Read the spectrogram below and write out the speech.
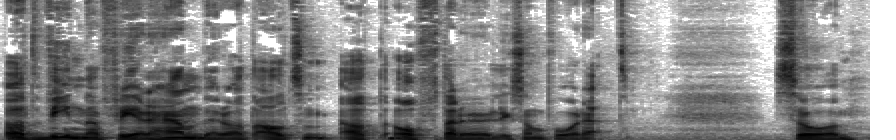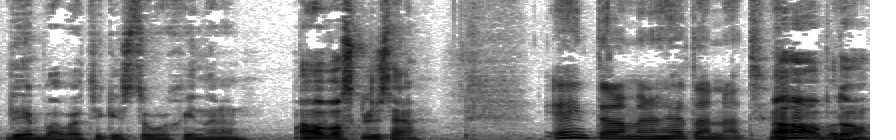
att vinna fler händer och att, allt, att oftare liksom få rätt. Så det är bara vad jag tycker är stora skillnaden. Ja, vad skulle du säga? Jag tänkte om något helt annat. Jaha, vadå?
